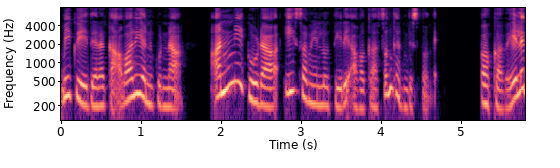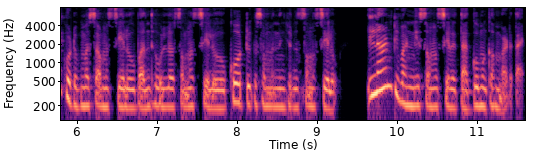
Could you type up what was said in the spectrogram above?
మీకు ఏదైనా కావాలి అనుకున్నా అన్నీ కూడా ఈ సమయంలో తీరే అవకాశం కనిపిస్తుంది. ఒకవేళ కుటుంబ సమస్యలు బంధువుల్లో సమస్యలు కోర్టుకు సంబంధించిన సమస్యలు ఇలాంటివన్నీ సమస్యలు తగ్గుముఖం పడతాయి.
